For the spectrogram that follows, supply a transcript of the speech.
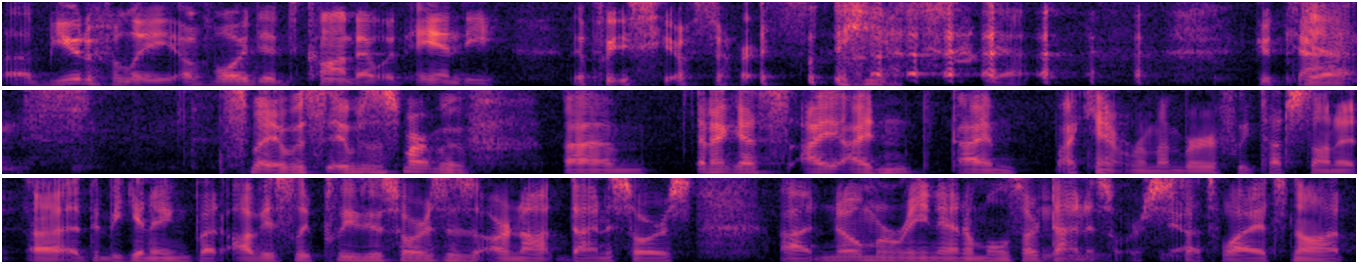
uh, beautifully avoided combat with Andy, the plesiosaurus. yes, yeah. Good times. Sm- It was it was a smart move. Um, and I guess I I I'm I can't remember if we touched on it uh, at the beginning, but obviously pleiosauruses are not dinosaurs. Uh, no marine animals are dinosaurs. yeah. That's why it's not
